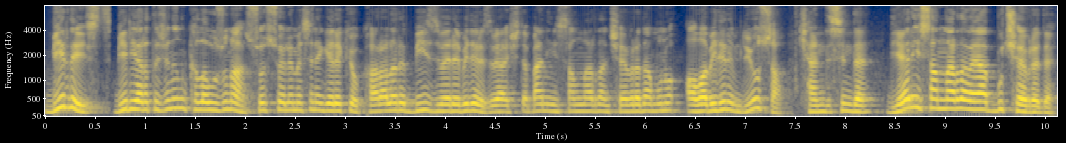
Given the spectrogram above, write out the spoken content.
Bir deist, bir yaratıcının kılavuzuna söz söylemesine gerek yok. Kararları biz verebiliriz veya işte ben insanlardan, çevreden bunu alabilirim diyorsa kendisinde, diğer insanlarda veya bu çevrede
